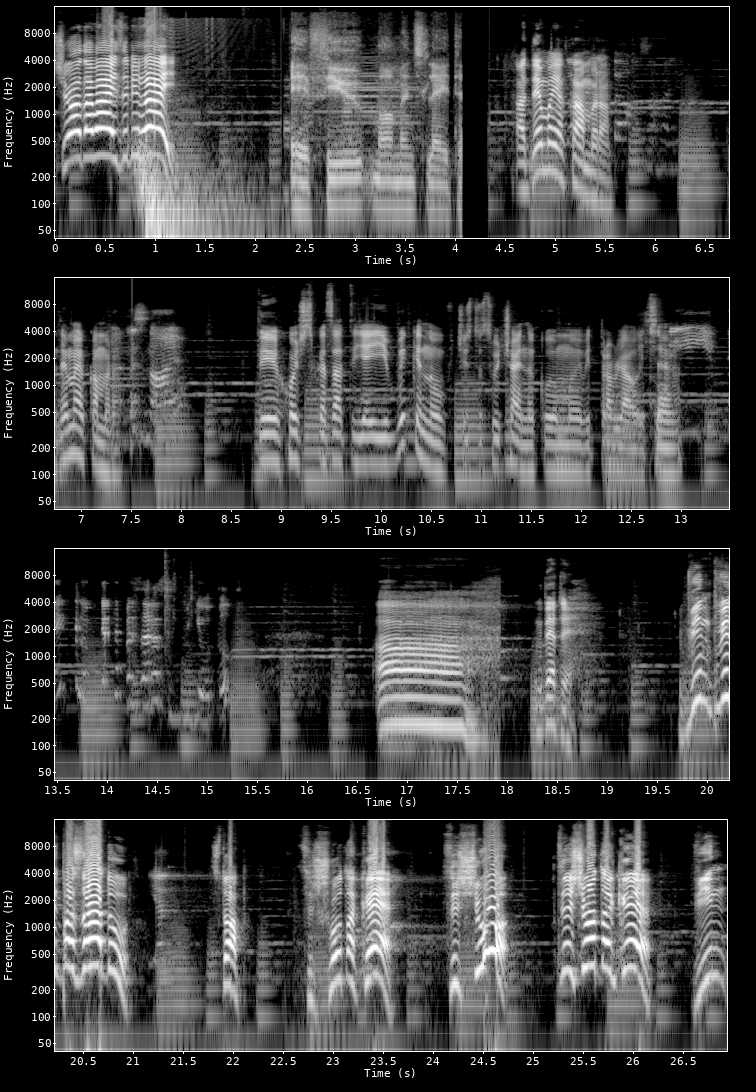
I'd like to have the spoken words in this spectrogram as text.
Що, давай, забігай! A few moments later. А де моя камера? Де моя камера? Не знаю. Ти хочеш сказати, я її викинув чисто случайно, коли ми відправлялися? І викинув, я тебе зараз вб'ю тут. А... Де ти? Він, він позаду! Я... Стоп! Це що таке? Це що? Це що таке? Він.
